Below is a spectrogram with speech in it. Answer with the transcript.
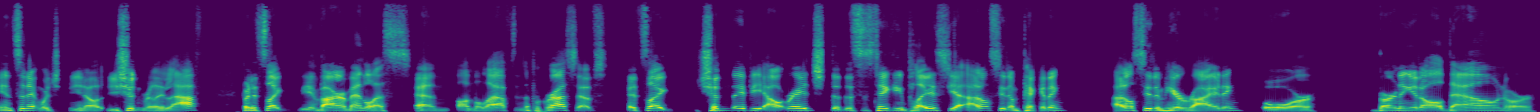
incident, which you know you shouldn't really laugh, but it's like the environmentalists and on the left and the progressives. It's like shouldn't they be outraged that this is taking place? Yet I don't see them picketing. I don't see them here rioting or burning it all down or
